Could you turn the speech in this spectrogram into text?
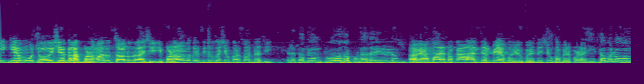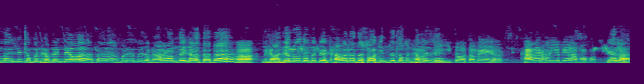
ઈ કે હું ચોવીસે કલાક ભણવાનું ચાલુ રાખી ઈ ભણવા વગર બીજું કશું કરતો જ નથી. એટલે તમે આમ જોવો છો ભણા થઈ રહ્યો હવે અમારે તો કાળ અક્ષર બે ભર્યું ભરતી શું ખબર પડે? ઈ તમને ઓનલાઈનની તમને ખબર નહીં હોય. અત્યારે હમણાં અમે ગામડામાં જઈને આવતા હતા. હા. ગાધેલો તમે બે ખાવાના તો શોખીન તો તમને ખબર છે? ઈ તો તમે ખાવાનું હોય પેલા પોકો. પેલા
